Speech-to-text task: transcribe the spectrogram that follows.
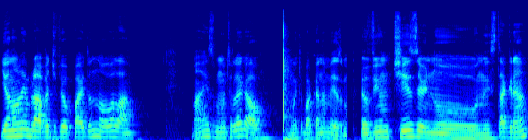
E eu não lembrava de ver o pai do Noah lá. Mas muito legal, muito bacana mesmo. Eu vi um teaser no, no Instagram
